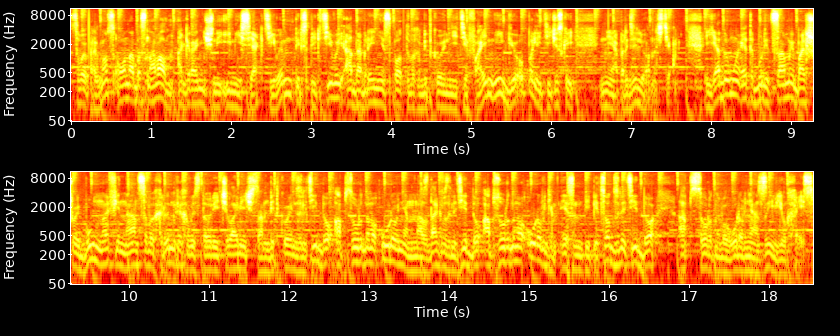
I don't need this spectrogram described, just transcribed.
Свой прогноз он обосновал ограниченной эмиссией активы, перспективой одобрения спотовых биткоин DeFi и геополитической неопределенностью. Я думаю, это будет самый большой бум на финансовых рынках в истории человечества. Биткоин взлетит до абсурдного уровня, NASDAQ взлетит до абсурдного уровня, S&P 500 взлетит до абсурдного уровня, заявил Хейс.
